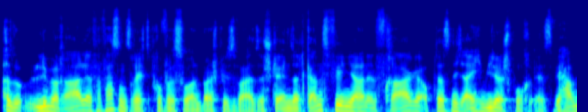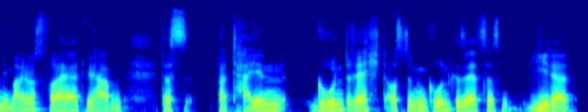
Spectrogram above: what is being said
Also liberale Verfassungsrechtsprofessoren beispielsweise stellen seit ganz vielen Jahren in Frage, ob das nicht eigentlich ein Widerspruch ist. Wir haben die Meinungsfreiheit, wir haben das Parteiengrundrecht aus dem Grundgesetz, dass jeder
